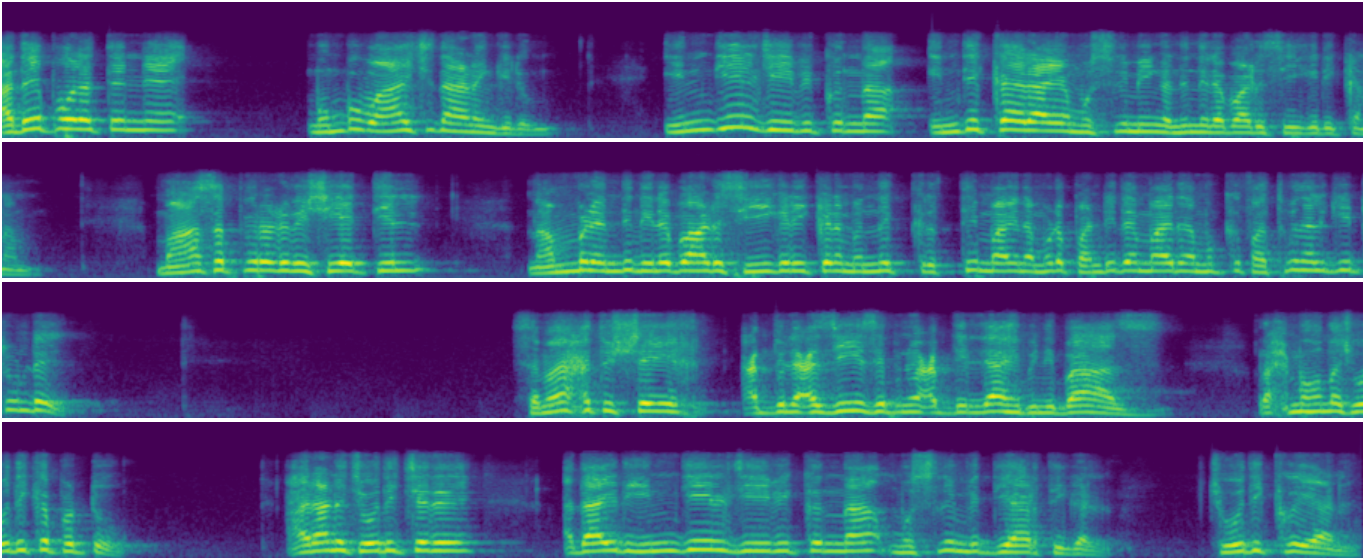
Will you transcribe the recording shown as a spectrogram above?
അതേപോലെ തന്നെ മുമ്പ് വായിച്ചതാണെങ്കിലും ഇന്ത്യയിൽ ജീവിക്കുന്ന ഇന്ത്യക്കാരായ മുസ്ലിമീങ്ങൾ എന്ത് നിലപാട് സ്വീകരിക്കണം? മാസപ്പിറയുടെ വിഷയത്തിൽ നമ്മൾ എന്ത് നിലപാട് സ്വീകരിക്കണം എന്ന് കൃത്യമായി നമ്മുടെ പണ്ഡിതന്മാർ നമുക്ക് ഫത്വ നൽകിയിട്ടുണ്ട്. സമാഹത്തു Sheikh Abdul Aziz ibn Abdullahi bin Baz റഹ്മുല്ല ചോദിക്കപ്പെട്ടു. ആരാണ് ചോദിച്ചത്? അതായത് ഇന്ത്യയിൽ ജീവിക്കുന്ന മുസ്ലിം വിദ്യാർത്ഥികൾ. ചോദിക്കുകയാണ്.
